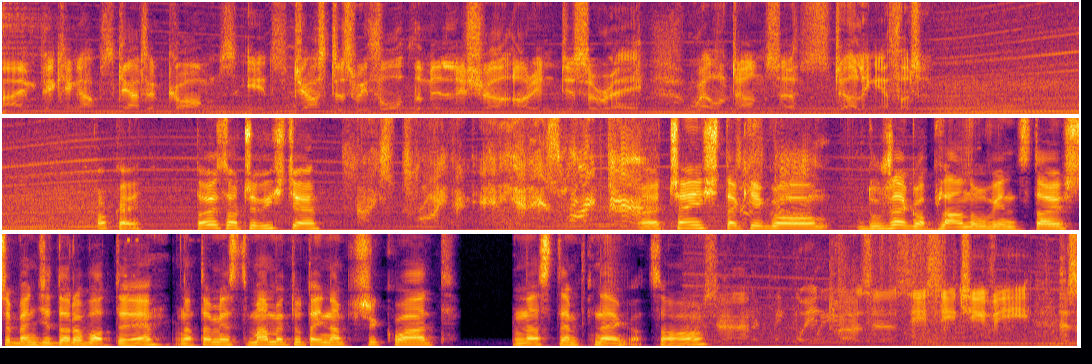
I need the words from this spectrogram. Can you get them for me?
I'm picking up scattered comms. It's just as we thought. The militia are in disarray. Well done, sir. Sterling effort. Okej To jest oczywiście Nice driving, część takiego dużego planu, więc to jeszcze będzie do roboty. Natomiast mamy tutaj na przykład następnego, co? Sir, Wind Plaza's CCTV has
